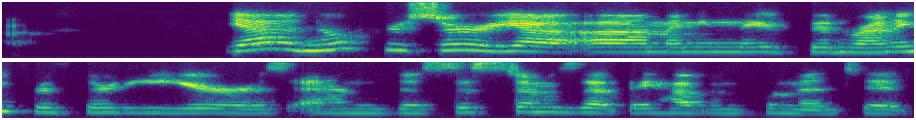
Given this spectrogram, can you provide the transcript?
that. Yeah, no, for sure. Yeah, um, I mean they've been running for 30 years, and the systems that they have implemented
